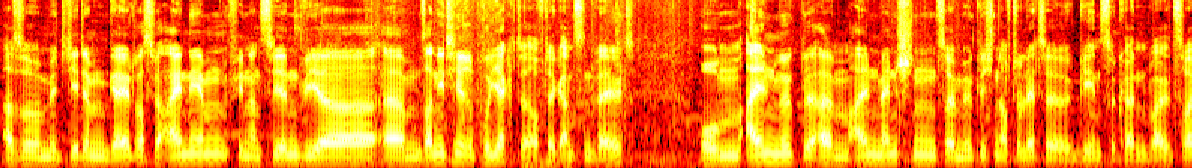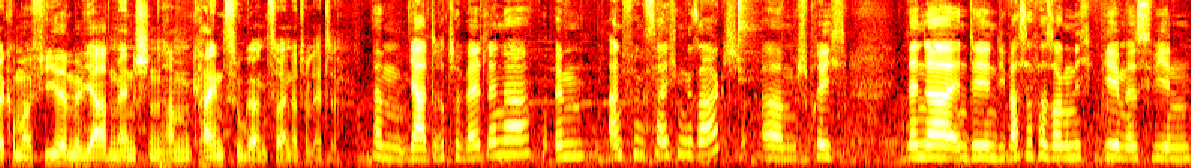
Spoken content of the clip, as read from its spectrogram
also mit jedem Geld, was wir einnehmen, finanzieren wir ähm, sanitäre Projekte auf der ganzen Welt, um allen, ähm, allen Menschen zu ermöglichen, auf Toilette gehen zu können, weil 2,4 Milliarden Menschen haben keinen Zugang zu einer Toilette. Ähm, ja, dritte Weltländer im Anführungszeichen gesagt, ähm, sprich Länder, in denen die Wasserversorgung nicht gegeben ist, wie in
